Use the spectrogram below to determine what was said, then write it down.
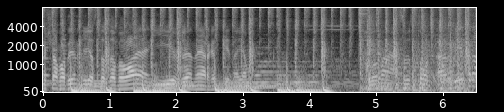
хоча б один Гієста забиває і вже не Аргентина. Йому. Лунає свисток арбітра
